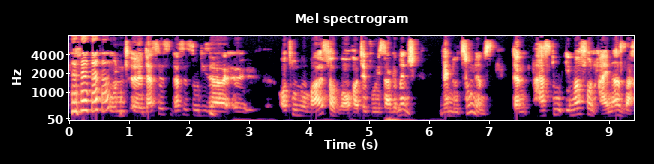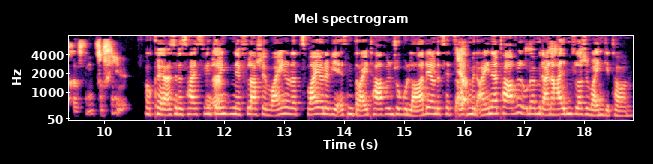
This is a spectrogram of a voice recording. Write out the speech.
Und äh, das ist das ist so dieser äh, Otto Normalverbraucher-Tipp, wo ich sage, Mensch, wenn du zunimmst, dann hast du immer von einer Sache viel zu viel. Okay, also das heißt, wir Ja. trinken eine Flasche Wein oder zwei oder wir essen drei Tafeln Schokolade und das hätte es Ja. auch mit einer Tafel oder mit einer halben Flasche Wein getan.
